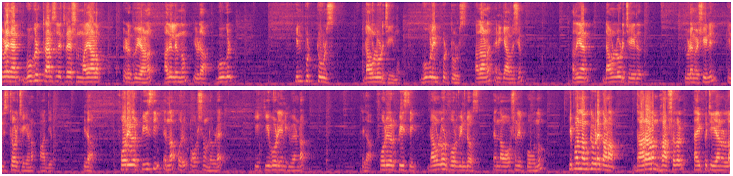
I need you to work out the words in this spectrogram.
ഇവിടെ ഞാൻ ഗൂഗിൾ ട്രാൻസ്ലിറ്ററേഷൻ മലയാളം എടുക്കുകയാണ്. അതിൽ നിന്നും ഇവിടെ ഗൂഗിൾ ഇൻപുട്ട് ടൂൾസ് ഡൗൺലോഡ് ചെയ്യുന്നു. Google input tools. അതാണ് എനിക്ക് ആവശ്യം. അത് ഞാൻ ഡൗൺലോഡ് ചെയ്ത് ഇവിടെ മെഷീനിൽ ഇൻസ്റ്റാൾ ചെയ്യണം ആദ്യം. ഇതാ ഫോർ യുവർ പി സി എന്ന ഒരു ഓപ്ഷൻ ഉണ്ട് ഇവിടെ. ഈ കീബോർഡ് എനിക്ക് വേണ്ട. ഇതാ for your P C download for Windows എന്ന ഓപ്ഷനിൽ പോകുന്നു. ഇപ്പോൾ നമുക്കിവിടെ കാണാം ധാരാളം ഭാഷകൾ ടൈപ്പ് ചെയ്യാനുള്ള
